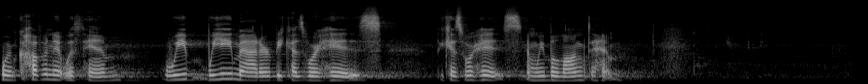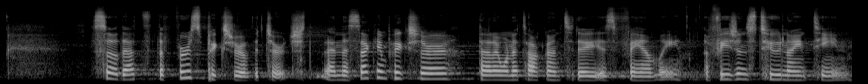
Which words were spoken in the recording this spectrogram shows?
we're in covenant with Him. We, we matter because we're His, because we're His and we belong to Him. So that's the first picture of the church. And the second picture that I want to talk on today is family. Ephesians 2:19.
